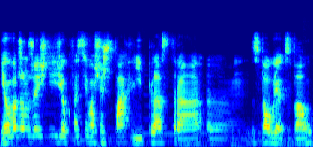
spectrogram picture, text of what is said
Ja uważam, że jeśli idzie o kwestię właśnie szpachli, plastra, zwał jak zwał,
